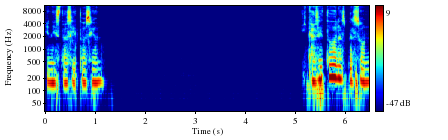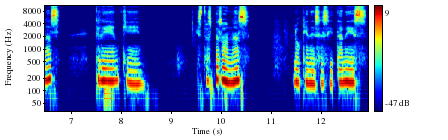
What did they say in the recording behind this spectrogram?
en esta situación. Y casi todas las personas creen que estas personas lo que necesitan es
